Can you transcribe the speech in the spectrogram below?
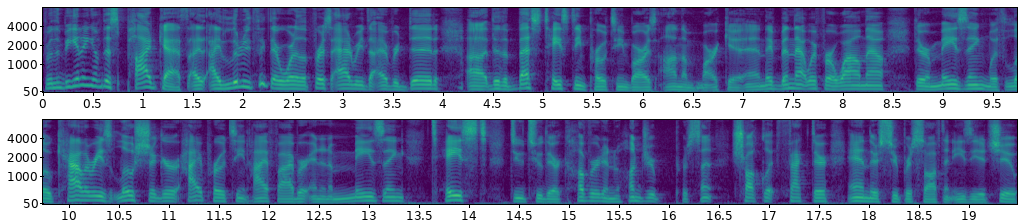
From the beginning of this podcast. I, I literally think they're one of the first ad reads I ever did. Uh, they're the best tasting protein bars on the market, and they've been that way for a while now. They're amazing with low calories, low sugar, high protein, high fiber, and an amazing taste due to their covered in 100 percent chocolate factor and they're super soft and easy to chew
